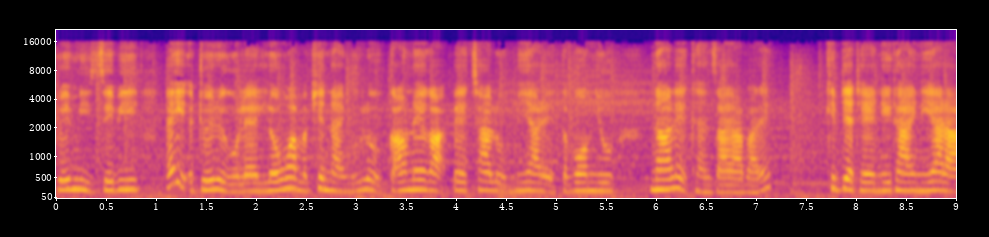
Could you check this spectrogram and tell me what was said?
တွေးမိစေပြီးအဲ့ဒီအတွေးတွေကိုလည်းလုံးဝမဖြစ်နိုင်ဘူးလို့ကောင်းတဲ့ကပယ်ချလို့မရတဲ့သဘောမျိုးနားလည်ခံစားရပါတယ်။ခစ်ပြက်တဲ့နေထိုင်နေရတာ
